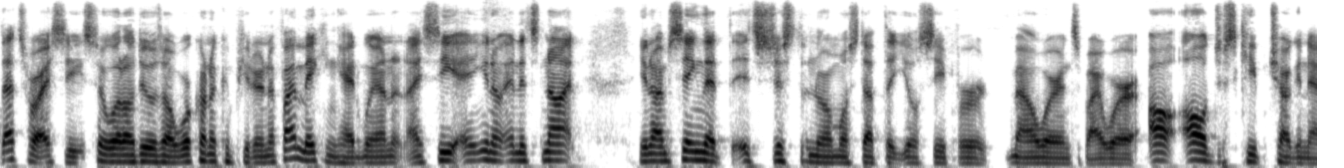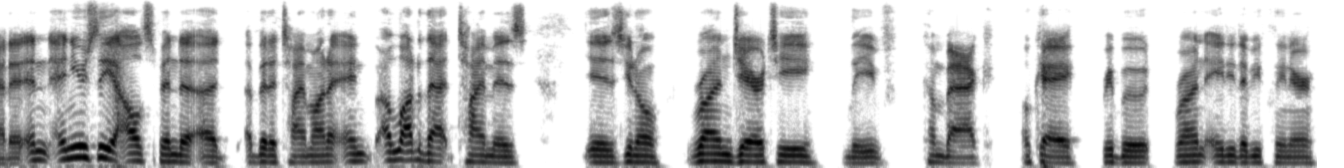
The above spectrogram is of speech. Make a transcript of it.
that's where I see. So what I'll do is I'll work on a computer, and if I'm making headway on it, I see, and you know, and it's not, you know, I'm seeing that it's just the normal stuff that you'll see for malware and spyware. I'll I'll just keep chugging at it, and and usually I'll spend a, a, a bit of time on it, and a lot of that time is is you know run JRT, leave, come back, okay, reboot, run ADW cleaner,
